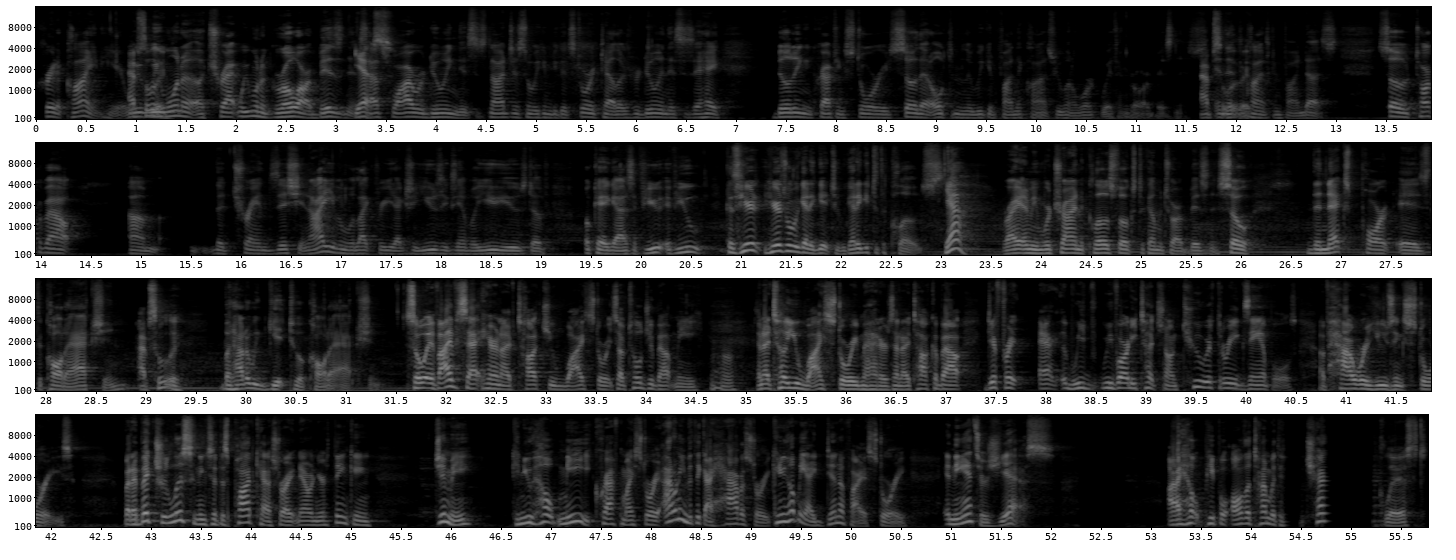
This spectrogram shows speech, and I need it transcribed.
create a client here. We- Absolutely. we, want to attract, we want to grow our business. Yes. That's why we're doing this. It's not just so we can be good storytellers. We're doing this to say, hey, building and crafting stories so that ultimately we can find the clients we want to work with and grow our business. and that Absolutely. the clients can find us. So talk about um, the transition. I even would like for you to actually use the example you used of, okay, guys, if you if you because here here's what we got to get to. We got to get to the close Yeah. right? I mean, we're trying to close folks to come into our business. So the next part is the call to action. Absolutely. But how do we get to a call to action? So if I've sat here and I've taught you why stories, so I've told you about me, uh-huh. and I tell you why story matters, and I talk about different. We've we've already touched on two or three examples of how we're using stories, but I bet you're listening to this podcast right now and you're thinking, Jimmy, can you help me craft my story? I don't even think I have a story. Can you help me identify a story? And the answer is yes. I help people all the time with a checklist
